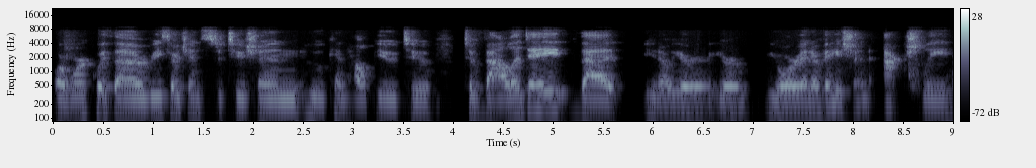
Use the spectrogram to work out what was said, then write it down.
or work with a research institution who can help you to to validate that you know your your your innovation actually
